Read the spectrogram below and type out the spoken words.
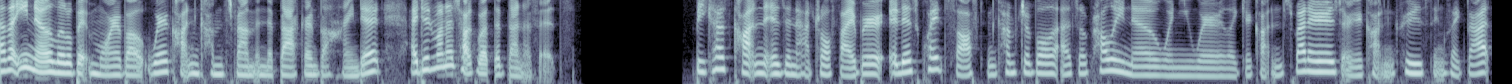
Now that you know a little bit more about where cotton comes from and the background behind it, I did want to talk about the benefits. Because cotton is a natural fiber, it is quite soft and comfortable, as you'll probably know when you wear like your cotton sweaters or your cotton crews, things like that.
